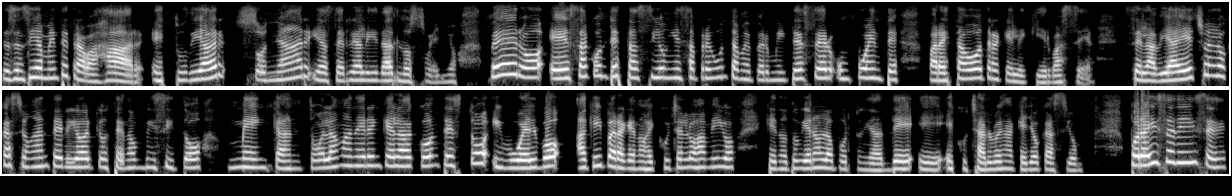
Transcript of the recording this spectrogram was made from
de sencillamente trabajar, estudiar, soñar y hacer realidad los sueños. Pero esa contestación y esa pregunta me permite ser un puente para esta otra que le quiero hacer se la había hecho en la ocasión anterior que usted nos visitó. Me encantó la manera en que la contestó y vuelvo aquí para que nos escuchen los amigos que no tuvieron la oportunidad de eh, escucharlo en aquella ocasión. Por ahí se dice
